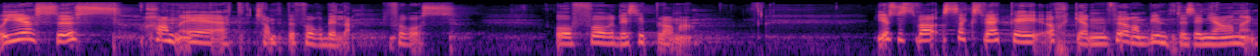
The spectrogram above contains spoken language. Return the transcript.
Og Jesus han er et kjempeforbilde for oss og for disiplene. Jesus var seks uker i ørkenen før han begynte sin gjerning.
